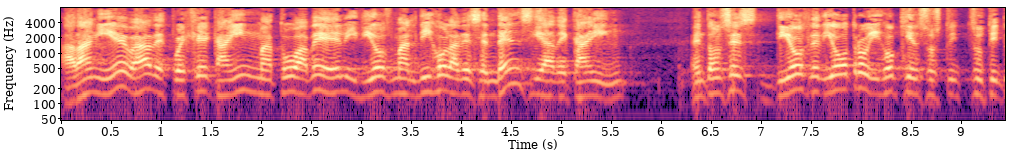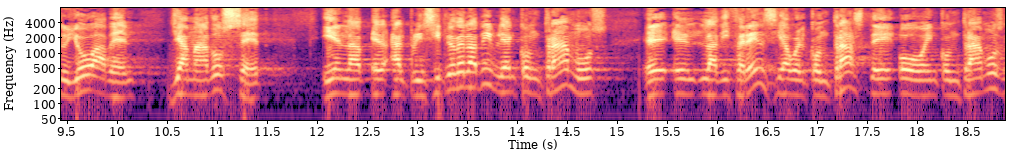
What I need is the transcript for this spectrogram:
Adán y Eva, después que Caín mató a Abel y Dios maldijo la descendencia de Caín, entonces Dios le dio otro hijo quien sustituyó a Abel, llamado Set. Y la, al principio de la Biblia encontramos eh, la diferencia o el contraste o encontramos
